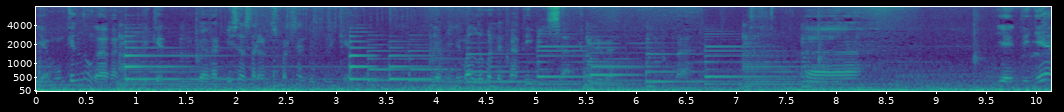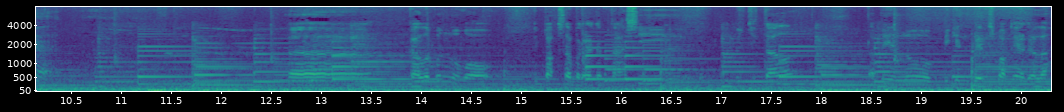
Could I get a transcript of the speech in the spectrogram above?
ya mungkin lu nggak akan duplikat nggak akan bisa 100% duplikat. Ya minimal lu mendekati bisa gitu kan. Nah uh, ya intinya uh, kalaupun lu mau dipaksa beradaptasi digital tapi lu bikin benchmarknya adalah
